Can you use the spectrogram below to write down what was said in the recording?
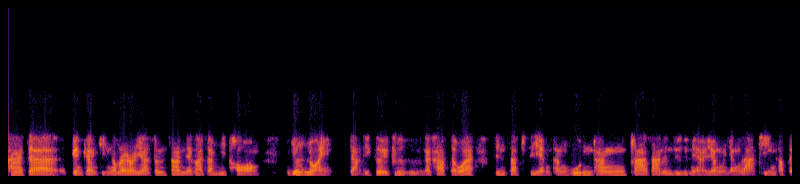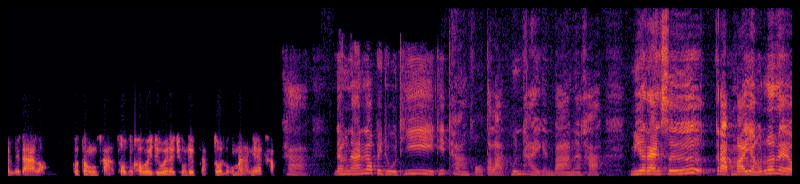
ถ้าจะเป็นการกินกำไรระยะสั้นๆเนี่ยก็อาจจะมีทองเยอะหน่อยจากที่เคยถือนะครับ แต่ว่าสินทรัพย์เสี่ยงทั้งหุ้นทั้งตราสารอื่นๆเนี่ยยังยังละทิ้งครับเป็นไม่ได้หรอก ก็ต้องสะสมเขาไว้ด้วยในช่วงที่ปรับตัวลงมาเนี่ยครับค่ะ ดังนั้นเราไปดูที่ทิศทางของตลาดหุ้นไทยกันบ้างนะคะ มีแรงซื้อกลับมาอย่างรวดเร็ว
